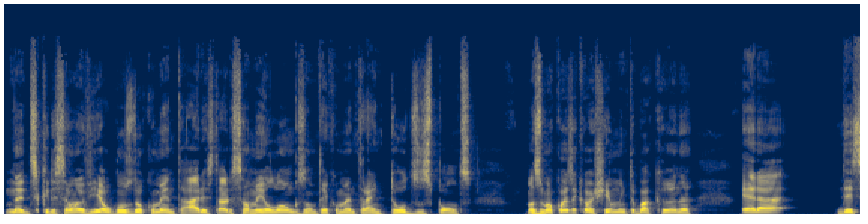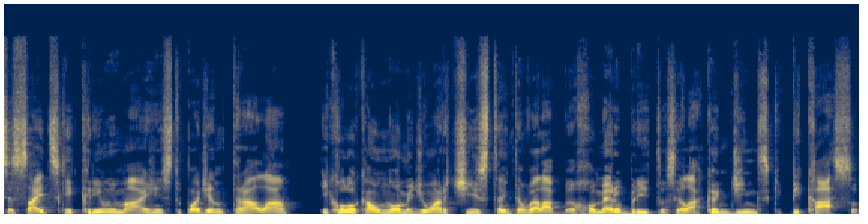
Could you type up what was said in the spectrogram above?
na descrição. Eu vi alguns documentários, tá? Eles são meio longos, não tem como entrar em todos os pontos. Mas uma coisa que eu achei muito bacana era desses sites que criam imagens, tu pode entrar lá e colocar o nome de um artista, então vai lá, Romero Brito, sei lá, Kandinsky, Picasso,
